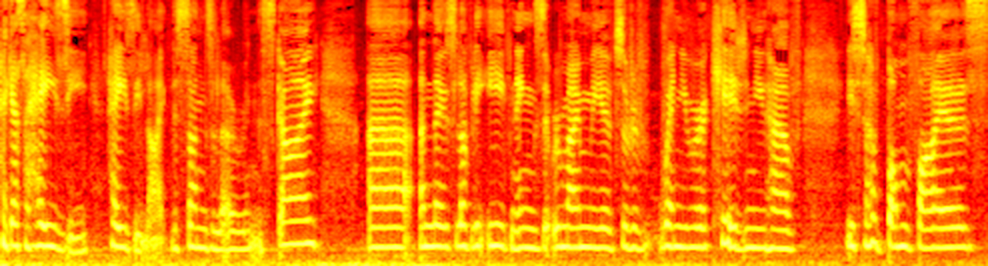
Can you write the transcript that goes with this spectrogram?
I guess, a hazy, hazy light. The sun's lower in the sky, uh, and those lovely evenings that remind me of sort of when you were a kid and you have used to have bonfires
